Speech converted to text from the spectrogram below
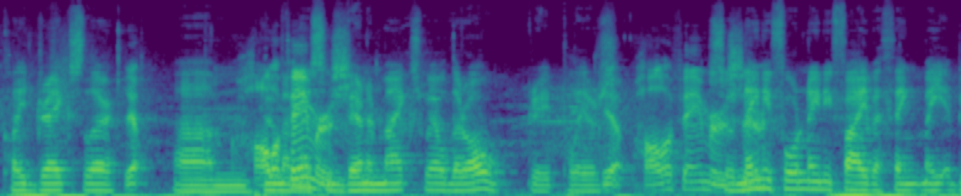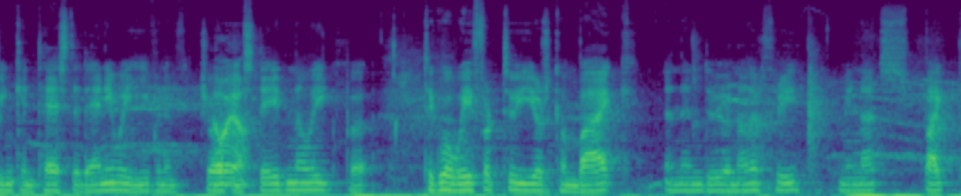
Clyde Drexler, Yep. um, Hall of? Famers. Vernon Maxwell. They're all great players. Yep, Hall of Famers. So 94, 95, I think might have been contested anyway, even if Jordan Oh, yeah. stayed in the league. But to go away for two years, come back, and then do another three, I mean that's back,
